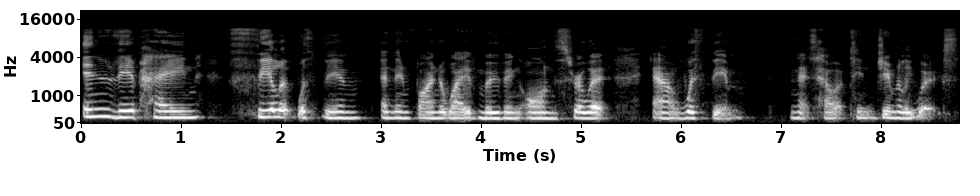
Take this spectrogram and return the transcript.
in their pain, feel it with them, and then find a way of moving on through it uh, with them. And that's how it generally works.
